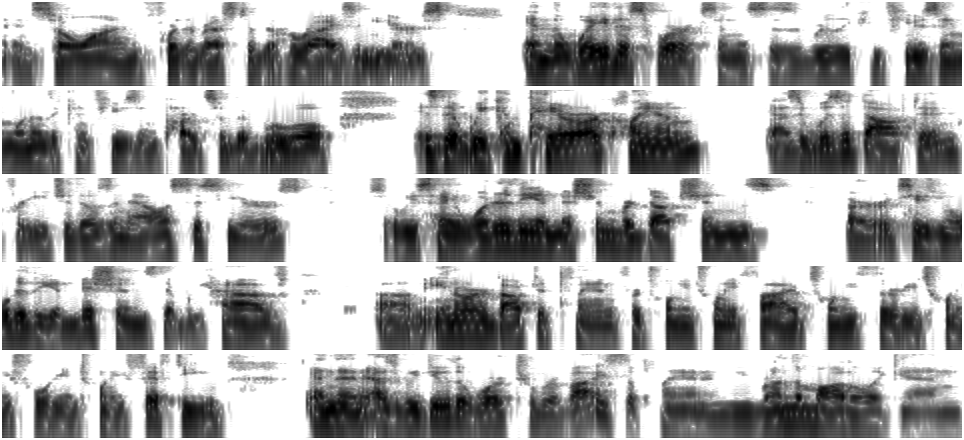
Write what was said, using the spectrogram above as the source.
and so on for the rest of the horizon years. And the way this works, and this is really confusing, one of the confusing parts of the rule is that we compare our plan as it was adopted for each of those analysis years. So we say, what are the emission reductions, or excuse me, what are the emissions that we have um, in our adopted plan for 2025, 2030, 2040, and 2050. And then as we do the work to revise the plan and we run the model again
